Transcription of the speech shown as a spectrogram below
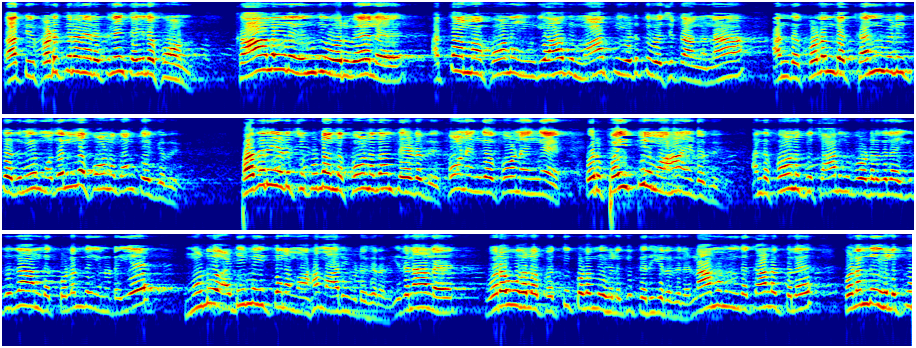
ராத்திரி படுக்கிற நேரத்திலையும் கையில போன் காலையில எஞ்சி ஒருவேளை அத்தா அம்மா போனை எங்கேயாவது மாத்தி எடுத்து வச்சுட்டாங்கன்னா அந்த குழந்தை கண் விழித்ததுமே முதல்ல போனை தான் கேட்குது பதறி அடிச்சு கூட அந்த போனை தான் தேடுது. போன் எங்க போன் எங்க? ஒரு பைத்தியமாக ஆயிடுது அந்த போனுக்கு சார்ஜ் போடுறதுல இதுதான் அந்த குழந்தையினுடைய முழு அடிமைத்தனமாக மாறிவிடுகிறது. இதனால உறவுகளை பத்தி குழந்தைகளுக்கு தெரிகிறது இல்லை நாமும் இந்த காலத்துல குழந்தைகளுக்கு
